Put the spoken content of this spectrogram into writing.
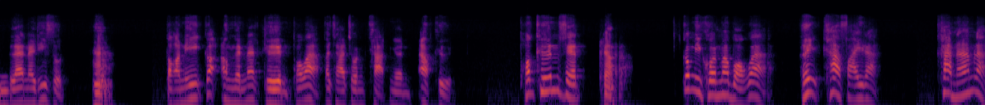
มและในที่สุดฮะตอนนี้ก็เอาเงินนั่นคืน เพราะว่าประชาชนขาดเงินอ้าวคืนพอคืนเสร็จครับ ก็มีคนมาบอกว่า เฮ้ย ค่าไฟล่ะ ค่าน้ำล่ะ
